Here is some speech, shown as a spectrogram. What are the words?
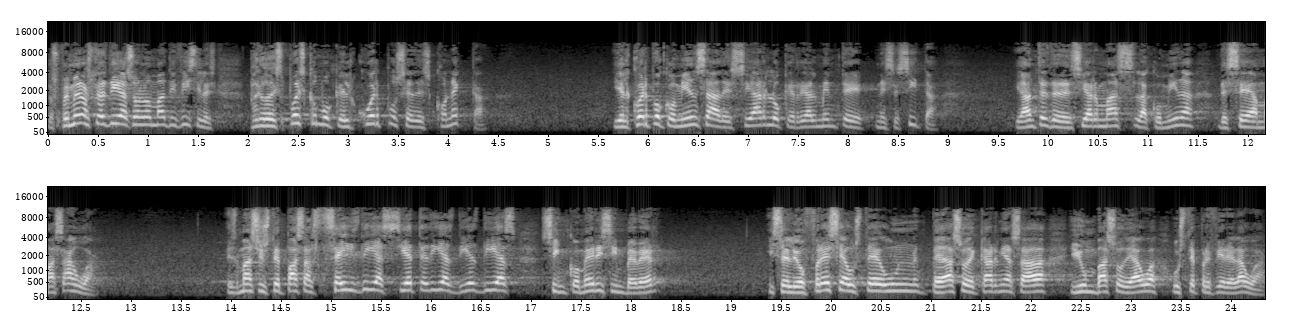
Los primeros tres días son los más difíciles, pero después como que el cuerpo se desconecta y el cuerpo comienza a desear lo que realmente necesita. Y antes de desear más la comida, desea más agua. Es más, si usted pasa seis días, siete días, diez días sin comer y sin beber, y se le ofrece a usted un pedazo de carne asada y un vaso de agua, usted prefiere el agua.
